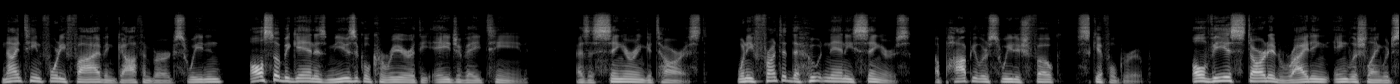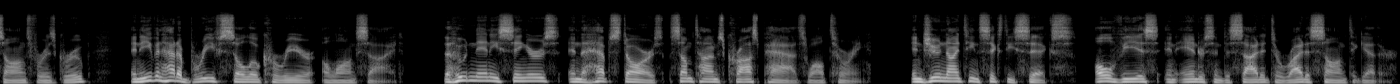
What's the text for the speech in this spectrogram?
1945 in Gothenburg, Sweden, also began his musical career at the age of 18 as a singer and guitarist when he fronted the Hootenanny Singers, a popular Swedish folk skiffle group. Ulvaeus started writing English-language songs for his group and even had a brief solo career alongside. The Hootenanny Singers and the Hep Stars sometimes crossed paths while touring. In June 1966, Ulvaeus and Andersson decided to write a song together.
